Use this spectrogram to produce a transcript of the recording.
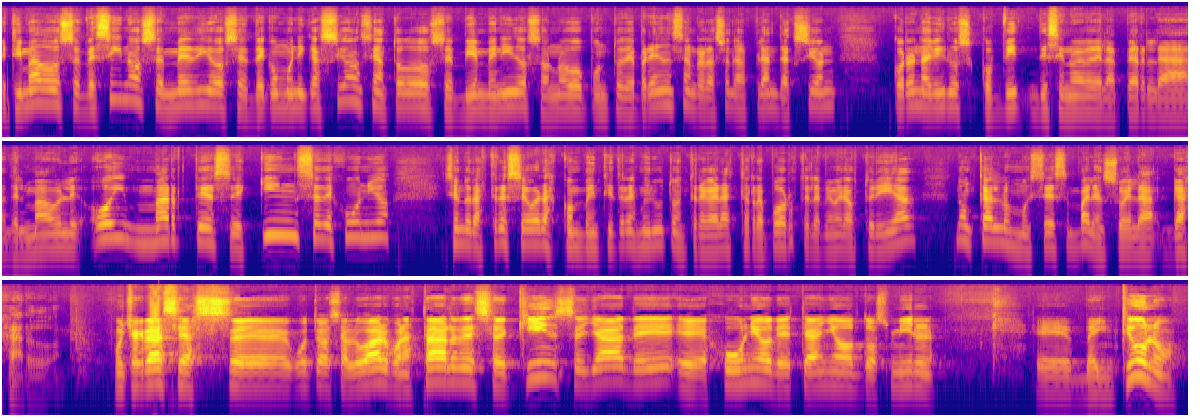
Estimados vecinos, medios de comunicación, sean todos bienvenidos a un nuevo punto de prensa en relación al plan de acción coronavirus COVID-19 de la Perla del Maule. Hoy, martes 15 de junio, siendo las 13 horas con 23 minutos, entregará este reporte la primera autoridad, don Carlos Moisés Valenzuela Gajardo. Muchas gracias, eh, gusto saludar, buenas tardes. 15 ya de eh, junio de este año 2021.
